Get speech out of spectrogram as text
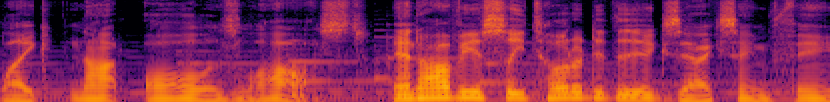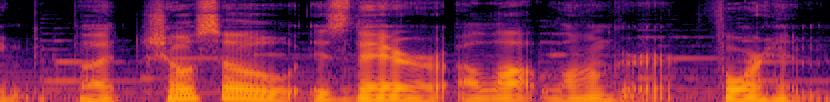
like not all is lost. And obviously Todo did the exact same thing, but Choso is there a lot longer for him.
